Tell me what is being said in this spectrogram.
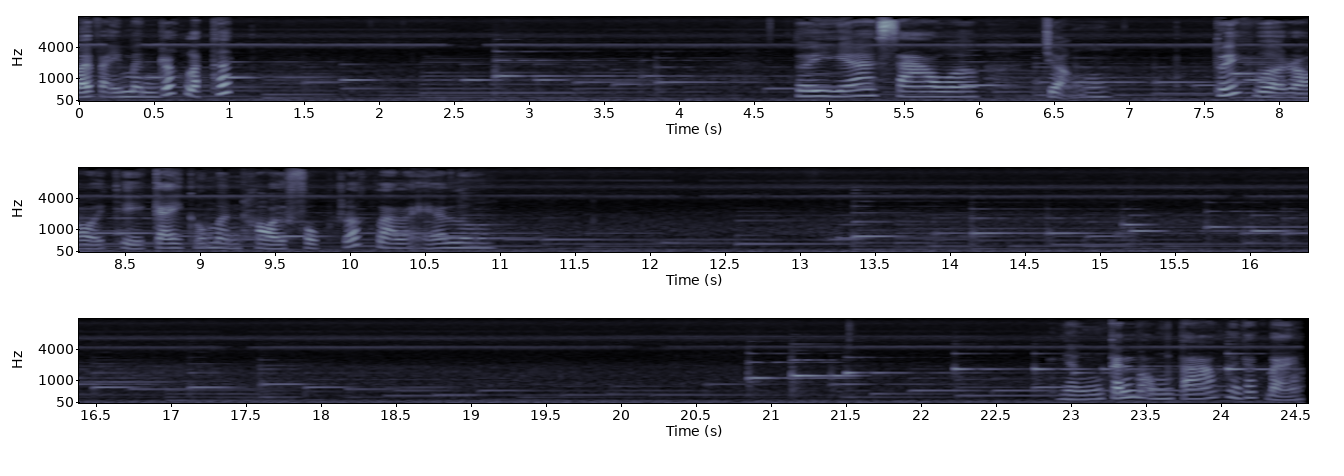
Bởi vậy mình rất là thích. Tuy á, sau ờ, trận tuyết vừa rồi thì cây của mình hồi phục rất là lẹ luôn. Những cánh bông táo nha các bạn.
